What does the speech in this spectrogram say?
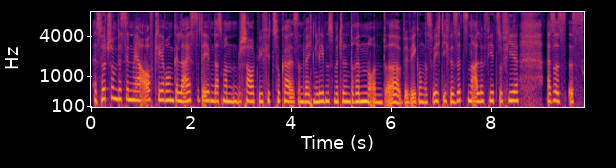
es wird schon ein bisschen mehr Aufklärung geleistet, eben, dass man schaut, wie viel Zucker ist in welchen Lebensmitteln drin und äh, Bewegung ist wichtig. Wir sitzen alle viel zu viel. Also es, es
